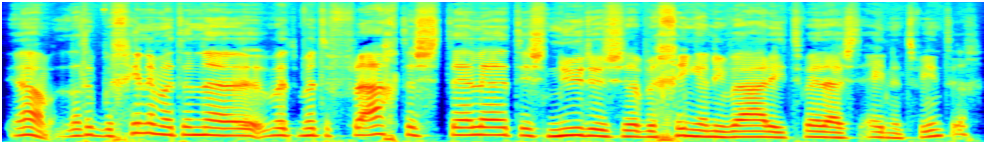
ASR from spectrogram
Ja, laat ik beginnen met, een, uh, met, met de vraag te stellen. Het is nu dus uh, begin januari 2021.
